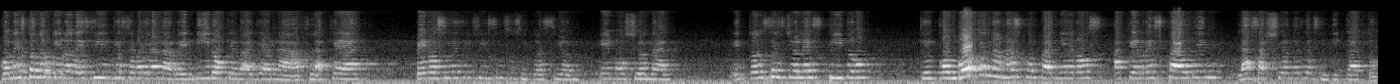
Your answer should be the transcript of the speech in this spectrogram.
Con esto no quiero decir que se vayan a rendir o que vayan a flaquear, pero sí es difícil su situación emocional. Entonces yo les pido que convoquen a más compañeros a que respalden las acciones del sindicato.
